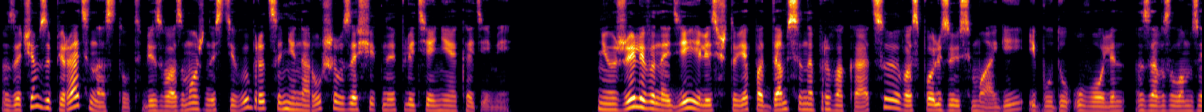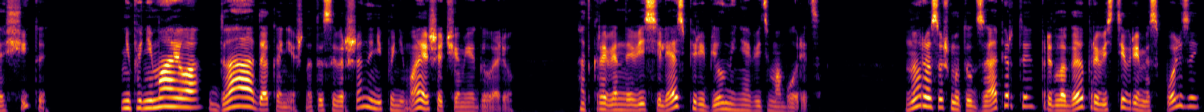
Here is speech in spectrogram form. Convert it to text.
Зачем запирать нас тут, без возможности выбраться, не нарушив защитное плетение Академии? Неужели вы надеялись, что я поддамся на провокацию, воспользуюсь магией и буду уволен за взлом защиты? Не понимаю, а? Да, да, конечно, ты совершенно не понимаешь, о чем я говорю. Откровенно веселясь, перебил меня ведьмоборец. Но раз уж мы тут заперты, предлагаю провести время с пользой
